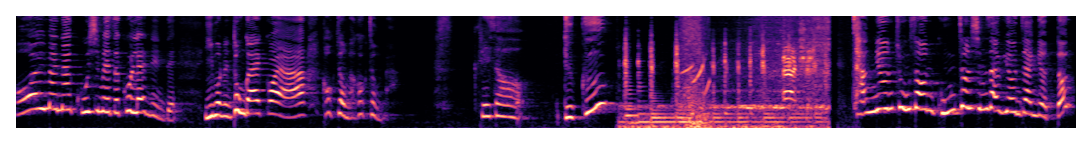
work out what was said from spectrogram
얼마나 고심해서 골랐는데, 이번엔 통과할 거야. 걱정 마, 걱정 마. 그래서, 누구? 작년 총선 공천심사위원장이었던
